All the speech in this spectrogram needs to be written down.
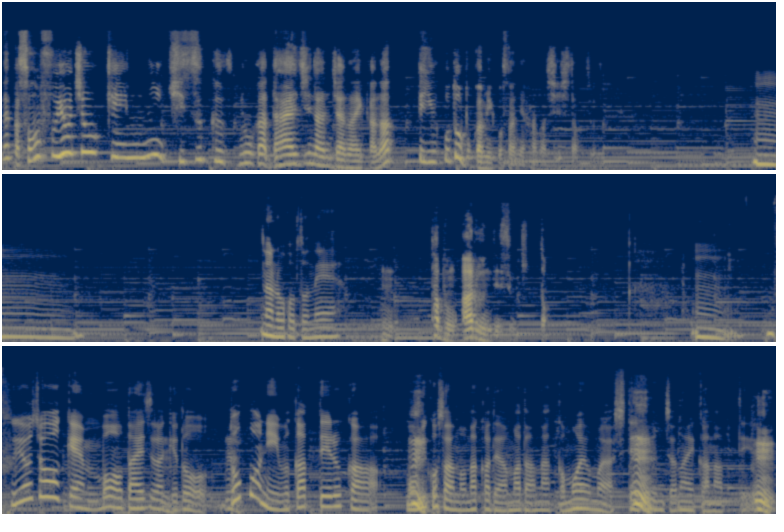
なんかその付与条件に気づくのが大事なんじゃないかなっていうことを僕は美子さんに話したんですよ。うんなるほどね多分あるんですよ、きっと。うん付与条件も大事だけど、うんどこに向かっているかうんもみこさんの中ではまだなんかモヤモヤしてるんじゃないかなっていううん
